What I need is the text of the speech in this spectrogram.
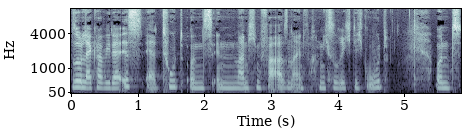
So lecker wie der ist, er tut uns in manchen Phasen einfach nicht so richtig gut. Und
